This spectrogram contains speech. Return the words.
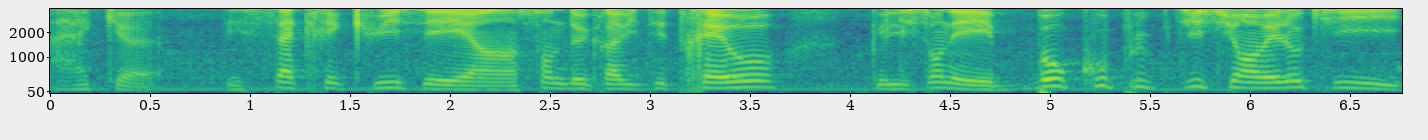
avec des sacrées cuisses et un centre de gravité très haut. Que Elisson est beaucoup plus petit sur un vélo qui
